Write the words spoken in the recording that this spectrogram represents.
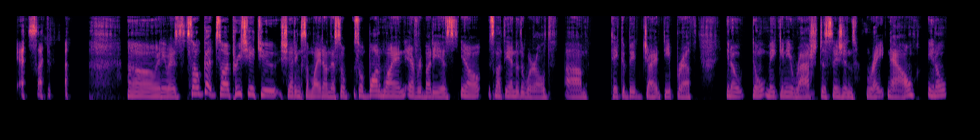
guess. I Oh, anyways, so good. So I appreciate you shedding some light on this. So, so bottom line, everybody is, you know, it's not the end of the world. Um, take a big, giant, deep breath. You know, don't make any rash decisions right now. You know,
